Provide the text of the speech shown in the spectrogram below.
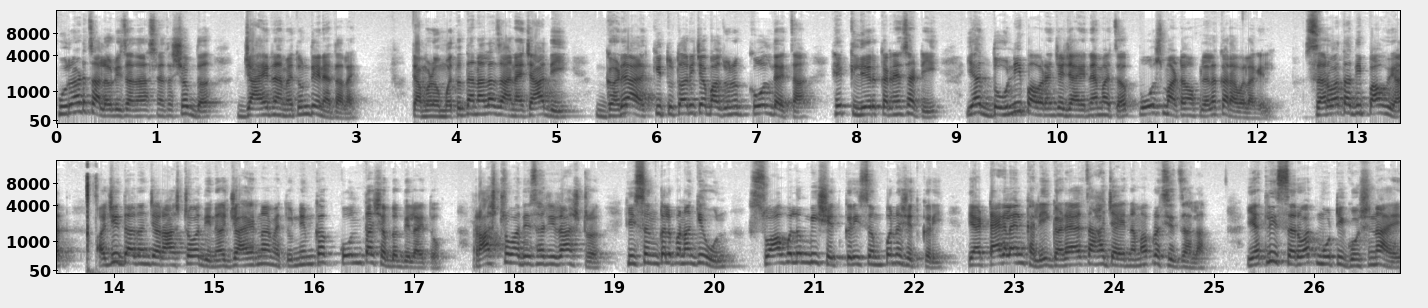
कुऱ्हाड चालवली जाणार असण्याचा शब्द जाहीरनाम्यातून देण्यात आलाय. त्यामुळे मतदानाला जाण्याच्या आधी घड्याळ की तुतारीच्या बाजूने कोल द्यायचा हे क्लिअर करण्यासाठी या दोन्ही पवारांच्या जाहीरनाम्याचं पोस्टमार्टम आपल्याला करावं लागेल. सर्वात आधी पाहूयात अजितदादांच्या राष्ट्रवादीनं जाहीरनाम्यातून नेमका कोणता शब्द दिलाय तो? राष्ट्रवादीसाठी राष्ट्र ही संकल्पना घेऊन स्वावलंबी शेतकरी संपन्न शेतकरी या टॅगलाईनखाली घड्याळाचा हा जाहीरनामा प्रसिद्ध झाला. यातली सर्वात मोठी घोषणा आहे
